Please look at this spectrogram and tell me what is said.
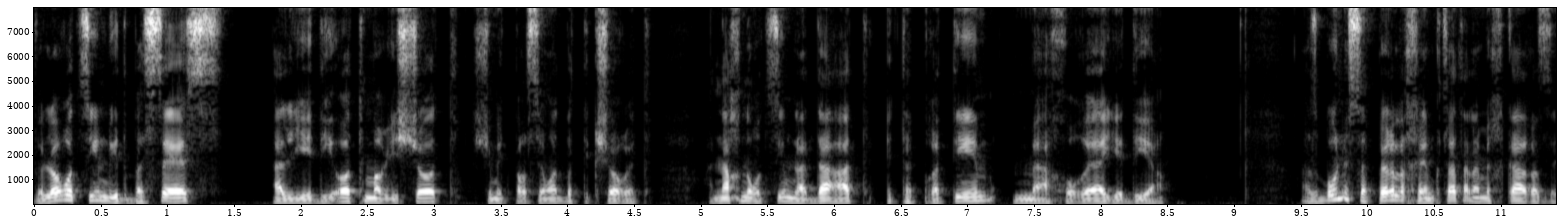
ולא רוצים להתבסס על ידיעות מרעישות שמתפרסמות בתקשורת. אנחנו רוצים לדעת את הפרטים מאחורי הידיעה. אז בואו נספר לכם קצת על המחקר הזה.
